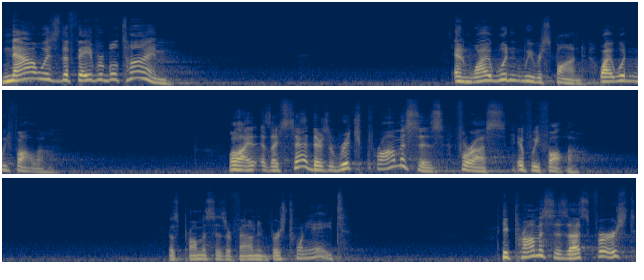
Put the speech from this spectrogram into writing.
Now is the favorable time. And why wouldn't we respond? Why wouldn't we follow? Well, I, as I said, there's rich promises for us if we follow. Those promises are found in verse 28. He promises us, first,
